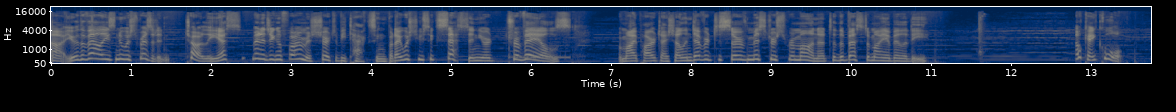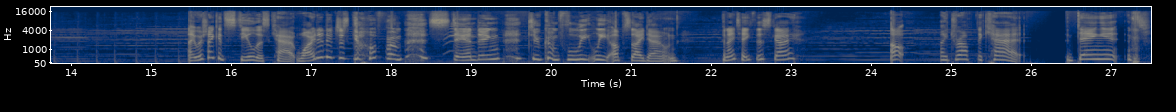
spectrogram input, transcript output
Ah, you're the valley's newest resident. Charlie, yes? Managing a farm is sure to be taxing, but I wish you success in your travails. For my part, I shall endeavor to serve Mistress Romana to the best of my ability. Okay, cool. I wish I could steal this cat. Why did it just go from standing to completely upside down? Can I take this guy? I dropped the cat. Dang it.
